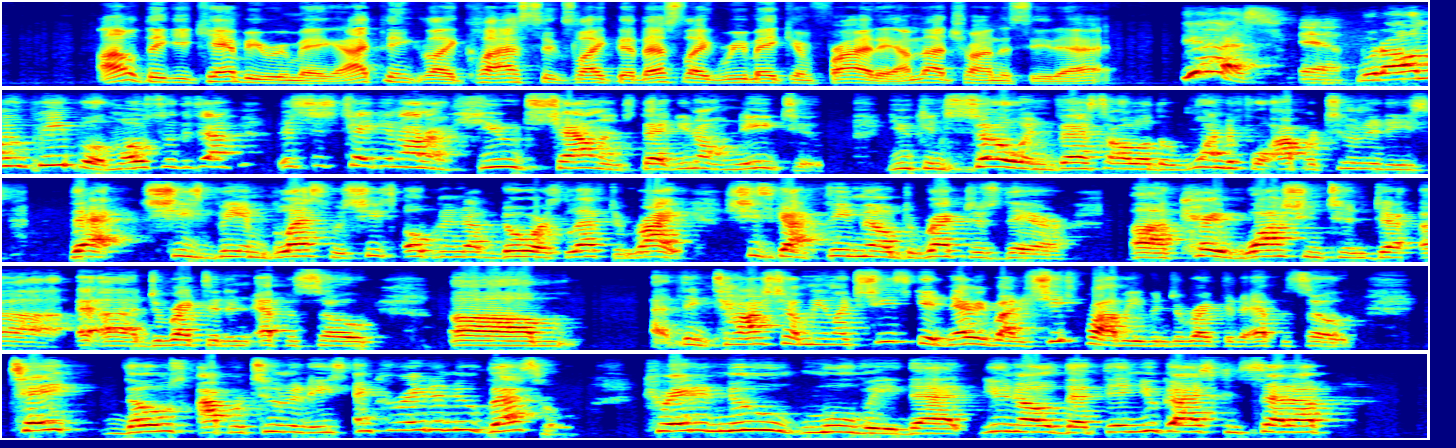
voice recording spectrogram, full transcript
I don't think it can be remade. I think like classics like that, that's like remaking Friday. I'm not trying to see that. Yes. Yeah. With all new people, most of the time, this is taking on a huge challenge that you don't need to. You can so invest all of the wonderful opportunities that she's being blessed with. She's opening up doors left and right. She's got female directors there. Uh, Kerry Washington uh, uh, directed an episode. Um, I think Tasha, I mean, like she's getting everybody. She's probably even directed an episode. Take those opportunities and create a new vessel, create a new movie that, you know, that then you guys can set up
